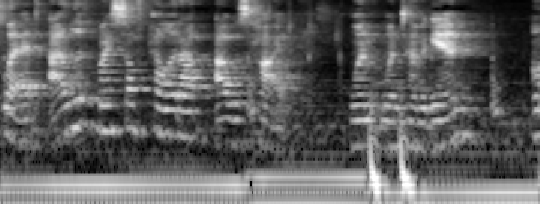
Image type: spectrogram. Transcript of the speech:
flat. I lift my soft palate up. I was high. One, one time again. Uh,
